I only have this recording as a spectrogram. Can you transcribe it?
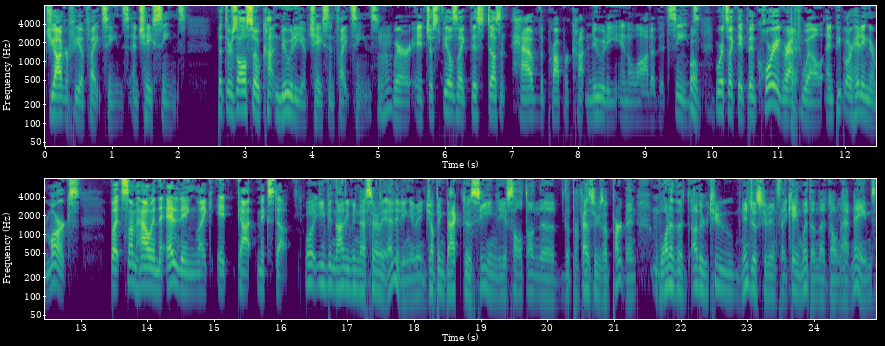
geography of fight scenes and chase scenes, but there's also continuity of chase and fight scenes Mm-hmm. where it just feels like this doesn't have the proper continuity in a lot of its scenes, Well- where it's like they've been choreographed well and people are hitting their marks. But somehow in the editing, like it got mixed up. Well, even not even necessarily editing. I mean, jumping back to a scene, the assault on the the professor's apartment. Mm-hmm. One of the other two ninja students that came with him that don't have names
